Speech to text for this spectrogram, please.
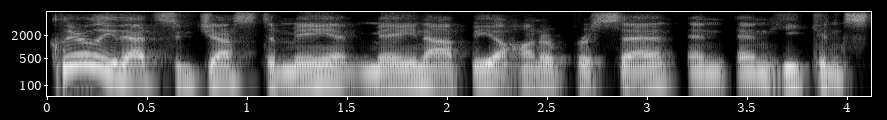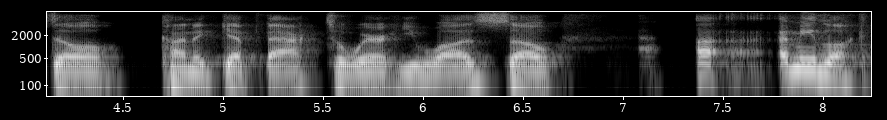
clearly, that suggests to me it may not be hundred percent, and and he can still kind of get back to where he was. So. Uh, I mean, look,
